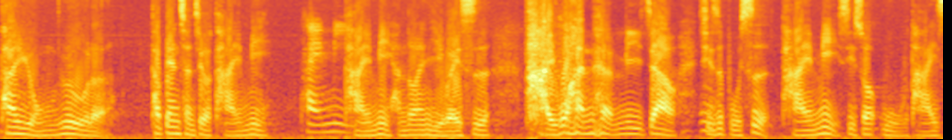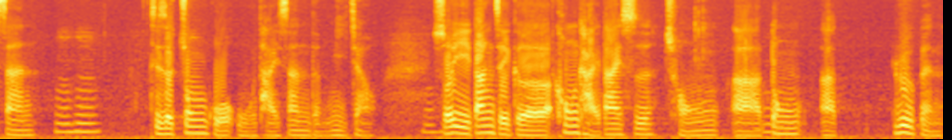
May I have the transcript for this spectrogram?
它融入了，它变成这个台密。台密，台密，很多人以为是台湾的密教，其实不是。台密是说五台山，嗯哼，是说中国五台山的密教。所以当这个空海大师从啊、东啊、日本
